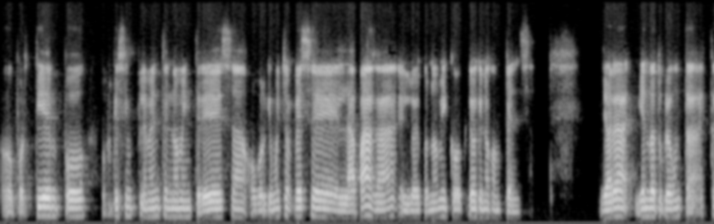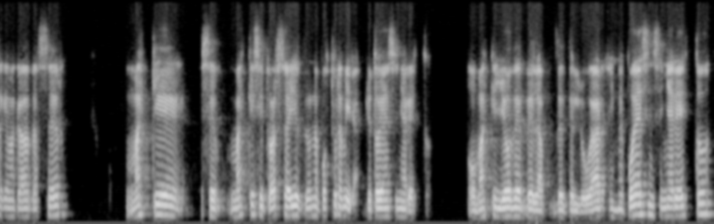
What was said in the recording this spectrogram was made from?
o por tiempo, o porque simplemente no me interesa, o porque muchas veces la paga en lo económico creo que no compensa. Y ahora, yendo a tu pregunta, esta que me acabas de hacer, más que, más que situarse a ellos de una postura, mira, yo te voy a enseñar esto, o más que yo desde, la, desde el lugar, y me puedes enseñar esto,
